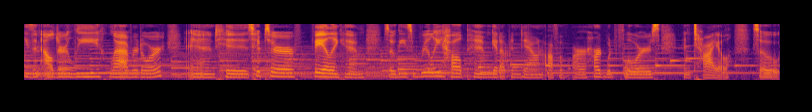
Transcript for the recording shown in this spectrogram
He's an elderly Labrador and his hips are failing him, so these really help him get up and down off of our hardwood floors and tile. So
